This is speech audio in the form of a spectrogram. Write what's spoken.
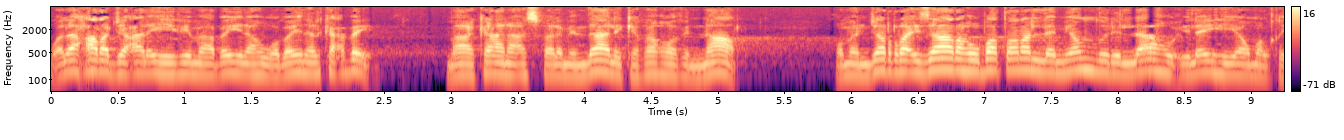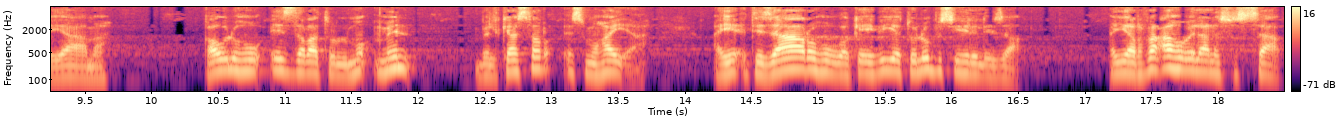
ولا حرج عليه فيما بينه وبين الكعبين ما كان أسفل من ذلك فهو في النار ومن جر إزاره بطرا لم ينظر الله إليه يوم القيامة قوله إزرة المؤمن بالكسر اسم هيئة أي ائتزاره وكيفية لبسه للإزار. أن يرفعه إلى نصف الساق.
